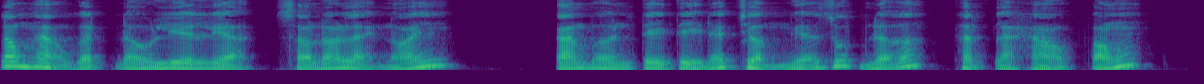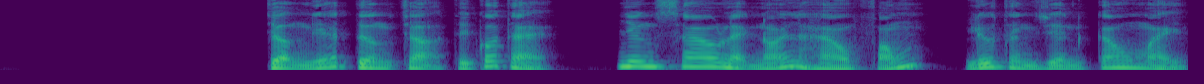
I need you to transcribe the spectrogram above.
Long hạo gật đầu lia lịa, sau đó lại nói. Cảm ơn tỷ tỷ đã trượng nghĩa giúp đỡ, thật là hào phóng. Trượng nghĩa tương trợ thì có thể, nhưng sao lại nói là hào phóng? Liêu Thành Duyên cau mày.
